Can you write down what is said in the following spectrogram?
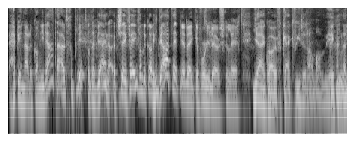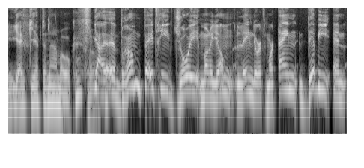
Heb je nou de kandidaten uitgeprint? Wat heb jij nou? Het cv van de kandidaten heb je in één keer voor je neus gelegd. Ja, ik wou even kijken wie er allemaal meedoen. jij, je hebt de namen ook, hè? Ja, uh, Bram, Petri, Joy, Marian, Leendert, Martijn, Debbie en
